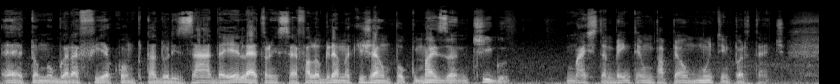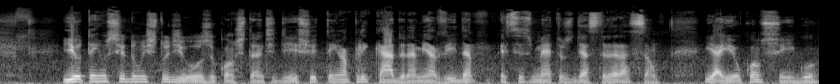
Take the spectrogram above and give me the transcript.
é, tomografia computadorizada, eletroencefalograma, que já é um pouco mais antigo, mas também tem um papel muito importante. E eu tenho sido um estudioso constante disso e tenho aplicado na minha vida esses métodos de aceleração. E aí eu consigo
